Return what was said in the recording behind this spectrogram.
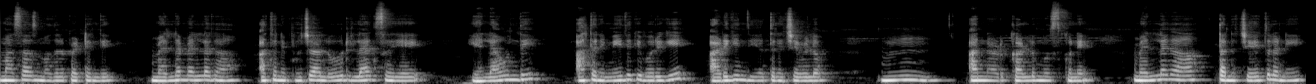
మసాజ్ మొదలుపెట్టింది. మెల్లమెల్లగా అతని భుజాలు రిలాక్స్ అయ్యాయి. ఎలా ఉంది? అతని మీదకి ఒరిగి అడిగింది అతని చెవిలో. అన్నాడు కళ్ళు మూసుకుని. మెల్లగా తన చేతులని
